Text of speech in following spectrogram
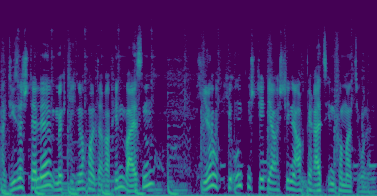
an dieser Stelle möchte ich nochmal darauf hinweisen, hier, hier unten ja, stehen ja auch bereits Informationen.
